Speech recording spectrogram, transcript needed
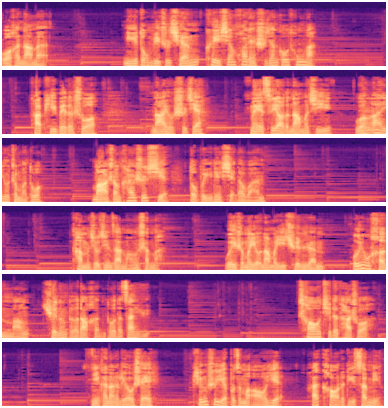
我很纳闷，你动笔之前可以先花点时间沟通啊。他疲惫的说：“哪有时间？每次要的那么急，文案又这么多，马上开始写都不一定写得完。他们究竟在忙什么？为什么有那么一群人不用很忙，却能得到很多的赞誉？”抄题的他说：“你看那个刘谁，平时也不怎么熬夜，还考了第三名。”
